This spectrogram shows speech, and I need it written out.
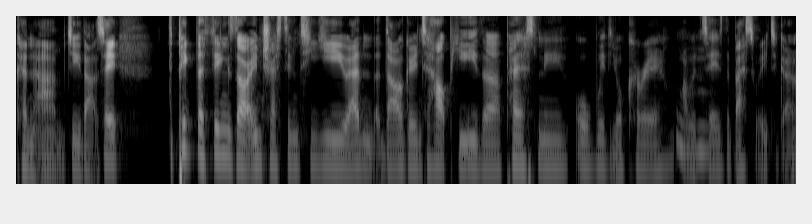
can um do that. So pick the things that are interesting to you and that are going to help you either personally or with your career, I would say is the best way to go.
